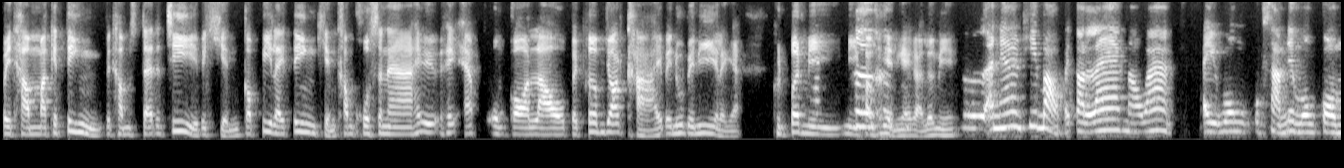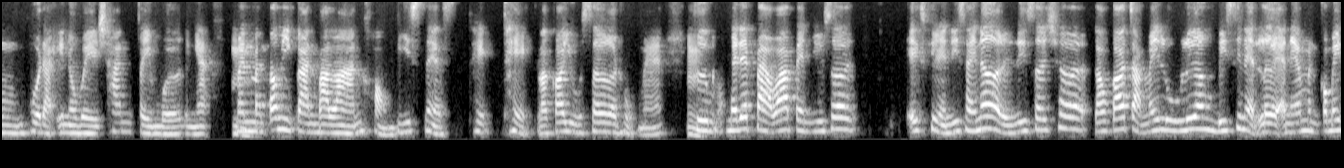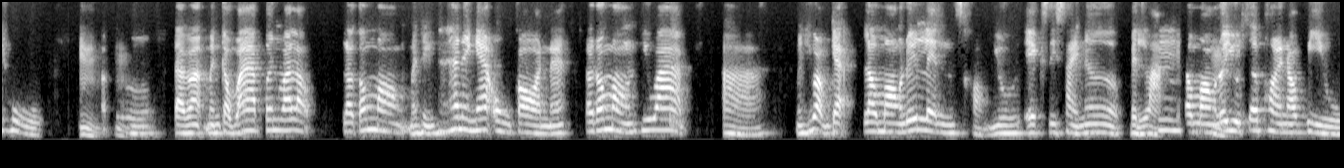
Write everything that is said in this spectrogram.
ไปทำ marketing ไปทำ strategy ไปเขียน copywriting เขียนคำโฆษณาให้ให้แอปองค์กรเราไปเพิ่มยอดขายไปนู่นไปนี่อะไรเงี้ย คุณเปิ้ลมีมีความคิดเห็นยังไงกับเรื่องนี้ คืออันเนี้ยที่บอกไปตอนแรกเนาะว่าไอ้วงสามเหลี่ยมวงกลม product innovation framework อย่างเงี้ยมันอืมมันต้องมีการ balance ของ business tech tech แล้วก็ user ถูกไหมอืมคือไม่ได้แปลว่าเป็น user experience designer หรือ researcher แล้วก็จะไม่รู้เรื่อง business เลย อันเนี้ยมันก็ไม่ถูกอืมเออืมอแต่ว่าเหมือนกับว่าเปิ้ลว่าเราเราต้องมองหมายถึงถ้าในแง่องค์กรนะ เราต้องมองที่ว่าอ่าเหมือนที่บอกแกเรามองด้วยเลนส์ของ UX designer เป็นหลักอืมเรามองด้วย user point of view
